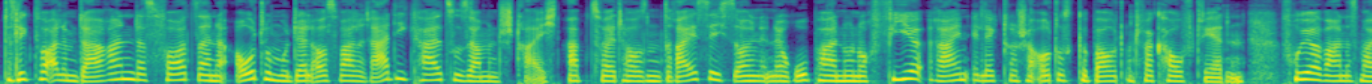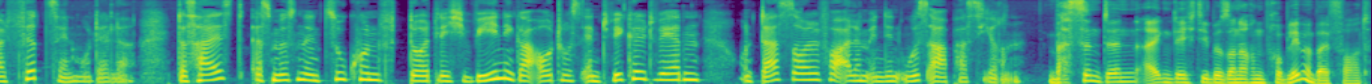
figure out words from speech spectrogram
Das liegt vor allem daran, dass Ford seine Automodellauswahl radikal zusammenstreicht. Ab 2030 sollen in Europa nur noch vier rein elektrische Autos gebaut und verkauft werden. Früher waren es mal 14 Modelle. Das heißt, es müssen in Zukunft deutlich weniger Autos Autos entwickelt werden und das soll vor allem in den USA passieren. Was sind denn eigentlich die besonderen Probleme bei Ford?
